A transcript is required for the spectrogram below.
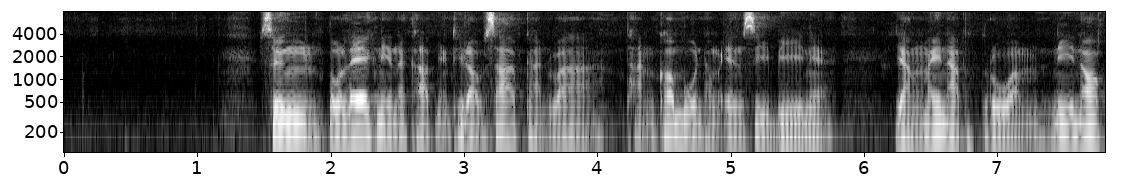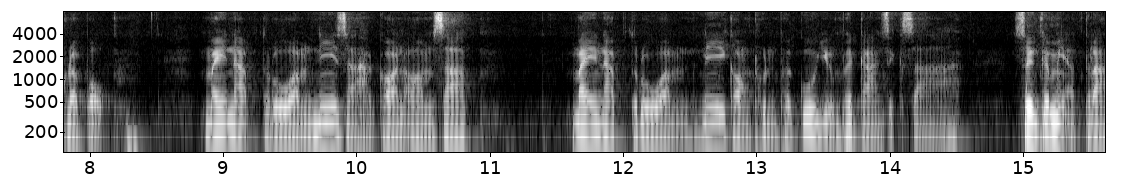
5 ซึ่งตัวเลขนี้นะครับอย่างที่เราทราบกันว่าถังข้อมูลของ NCB เนี่ยยังไม่นับรวมหนี้นอกระบบ ไม่นับรวมหนี้สหกรณ์ออมทรัพย์ ไม่นับรวมหนี้กองทุนเพื่อกู้ยืมเพื่อการศึกษา ซึ่งก็มีอัตรา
